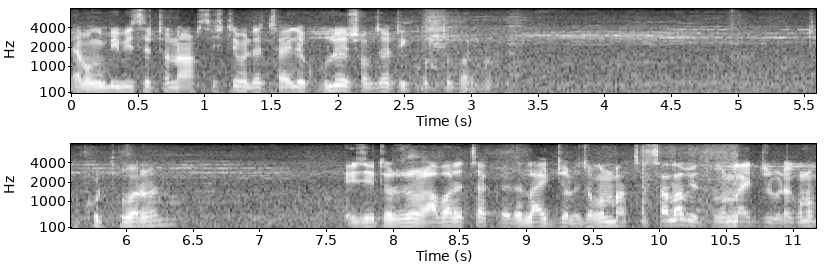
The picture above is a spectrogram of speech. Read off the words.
এবং বিবি সেটটা নার্স সিস্টেম, এটা চাইলে খুলে সব জায়গায় ঠিক করতে পারবেন। ঠিক করতে পারবেন। এই যে এটা রাবারের চাকা, এটা লাইট জ্বলে। যখন বাচ্চা চালাবে, তখন লাইট জ্বলবে। এটা কোনো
